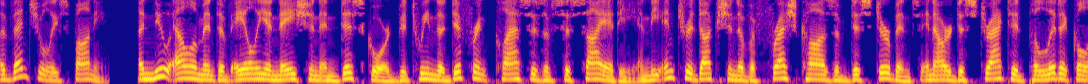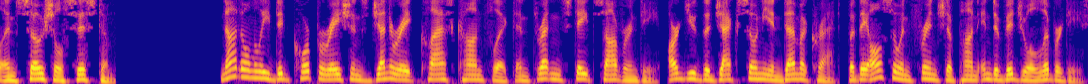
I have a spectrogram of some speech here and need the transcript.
eventually spawning a new element of alienation and discord between the different classes of society and the introduction of a fresh cause of disturbance in our distracted political and social system. Not only did corporations generate class conflict and threaten state sovereignty, argued the Jacksonian Democrat, but they also infringed upon individual liberties.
